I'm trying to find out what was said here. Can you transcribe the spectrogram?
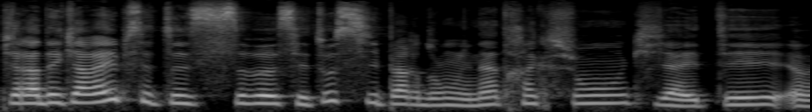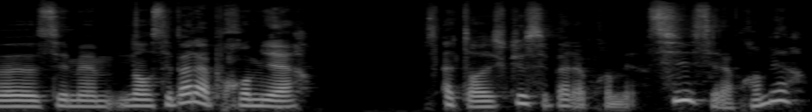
Pirates des Caraïbes, c'est aussi, pardon, une attraction qui a été, euh, c'est même, non, c'est pas la première. Attends, est-ce que c'est pas la première? Si, c'est la première.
